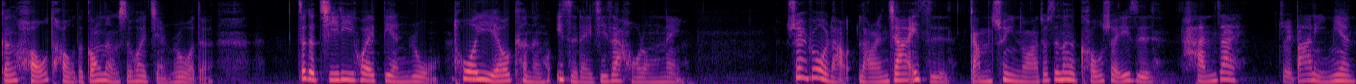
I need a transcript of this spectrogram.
跟喉头的功能是会减弱的，这个肌力会变弱，唾液也有可能一直累积在喉咙内。所以，如果老老人家一直干脆呢，就是那个口水一直含在嘴巴里面，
